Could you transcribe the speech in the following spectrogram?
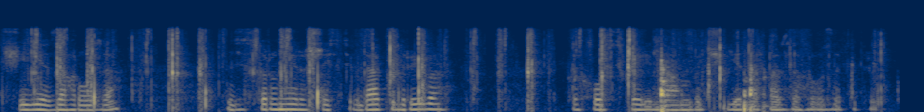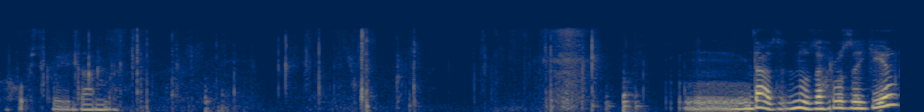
Чи є загроза зі сторони расистів, да, підрива Каховської дамби. Чи є така загроза підриву Каховської дамби? Да, ну, загроза є.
